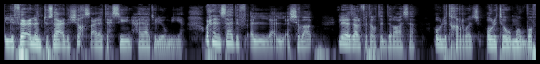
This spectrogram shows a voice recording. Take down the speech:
اللي فعلا تساعد الشخص على تحسين حياته اليومية. وإحنا نستهدف ال- ال- الشباب اللي لا زال فترة الدراسة أو اللي تخرج أو اللي تو موظف.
